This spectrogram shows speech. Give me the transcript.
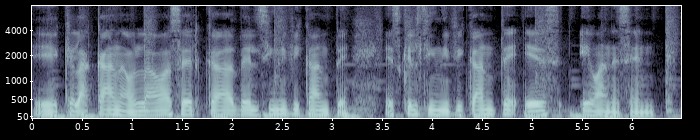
eh, que Lacan hablaba acerca del significante es que el significante es evanescente.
